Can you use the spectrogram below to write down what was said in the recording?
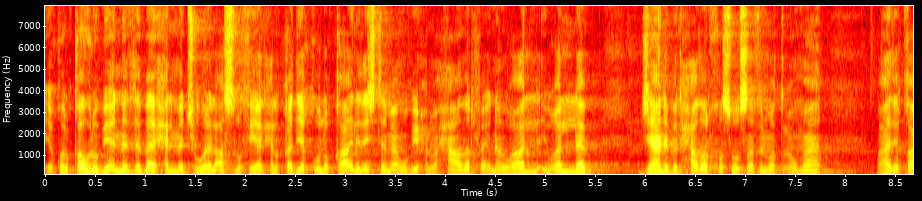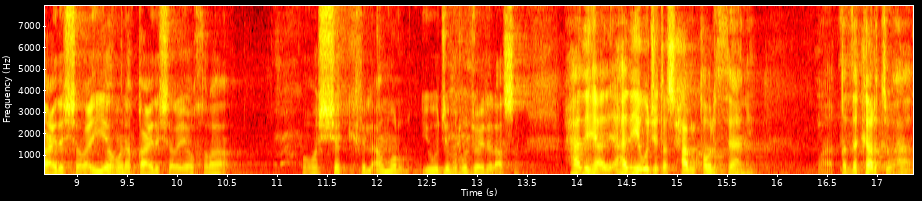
يقول قول بأن الذبائح المجهولة الأصل فيها الحل. قد يقول قائل إذا اجتمع مبيح وحاضر فإنه يغلب جانب الحظر خصوصا في المطعومات. وهذه قاعدة شرعية وهناك قاعدة شرعية أخرى. وهو الشك في الأمر يوجب الرجوع إلى الأصل. هذه هذه وجهة أصحاب القول الثاني. وقد ذكرتها.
